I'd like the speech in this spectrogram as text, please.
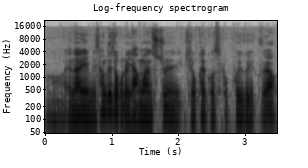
어, NIM이 상대적으로 양호한 수준을 기록할 것으로 보이고 있고요.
